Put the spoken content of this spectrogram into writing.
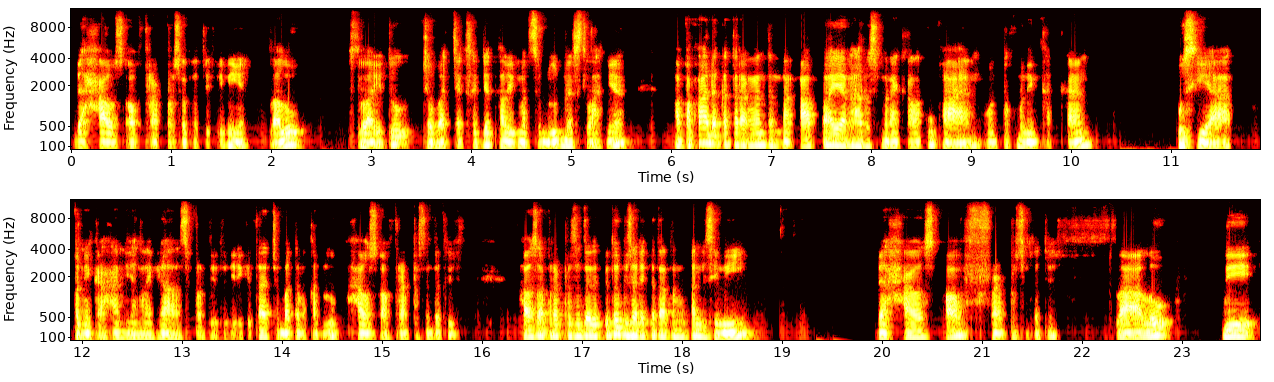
the House of Representative ini ya. Lalu setelah itu coba cek saja kalimat sebelumnya setelahnya, apakah ada keterangan tentang apa yang harus mereka lakukan untuk meningkatkan usia pernikahan yang legal seperti itu. Jadi kita coba temukan dulu House of Representative. House of Representative itu bisa kita temukan di sini, the House of Representative. Lalu di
